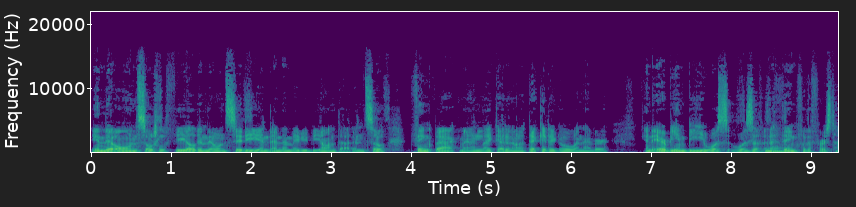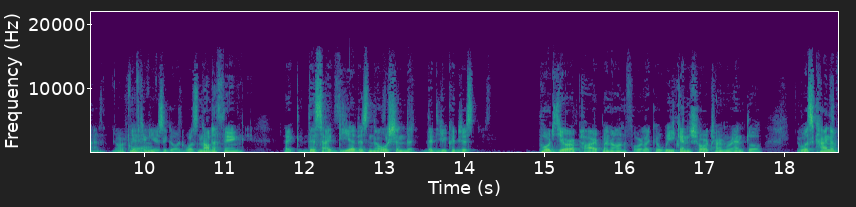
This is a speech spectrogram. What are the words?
in their own social field in their own city and and then maybe beyond that and so think back man like i don't know a decade ago whenever and Airbnb was was a, yeah. a thing for the first time, or 15 yeah. years ago, it was not a thing. Like this idea, this notion that that you could just put your apartment on for like a weekend short-term rental was kind of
